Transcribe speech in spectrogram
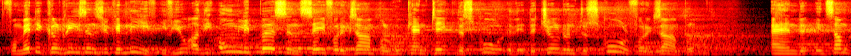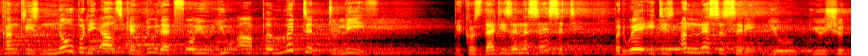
For medical reasons, you can leave. If you are the only person, say for example, who can take the school, the, the children to school, for example, and in some countries nobody else can do that for you, you are permitted to leave because that is a necessity. But where it is unnecessary, you, you should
